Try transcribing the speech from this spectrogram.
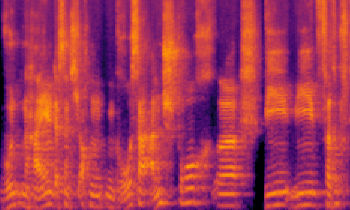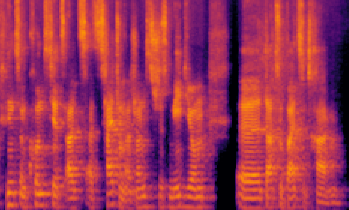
Wunden heilen. Das ist natürlich auch ein, ein großer Anspruch. Äh, wie, wie versucht Hinz und Kunst jetzt als, als Zeitung, als journalistisches Medium äh, dazu beizutragen?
